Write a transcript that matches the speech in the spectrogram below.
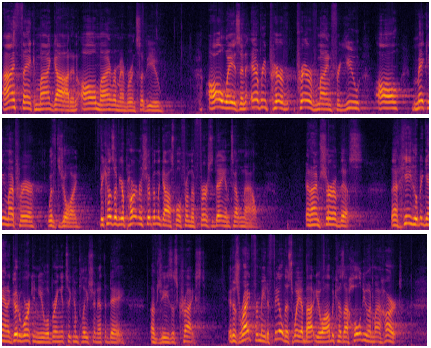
I thank my God in all my remembrance of you always in every prayer, of mine for you, all making my prayer with joy because of your partnership in the gospel from the first day until now. And I'm sure of this that he who began a good work in you will bring it to completion at the day of Jesus Christ. It is right for me to feel this way about you all because I hold you in my heart.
